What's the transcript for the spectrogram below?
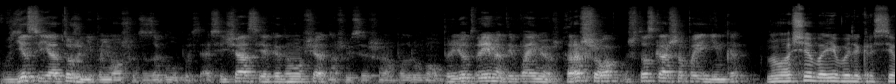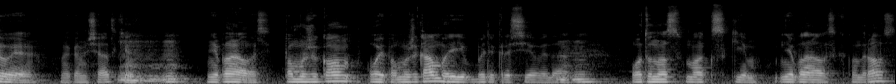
в детстве я тоже не понимал, что это за глупость. А сейчас я к этому вообще отношусь совершенно по-другому. Придет время, ты поймешь. Хорошо, что скажешь о поединках? Ну, вообще бои были красивые на Камчатке. Мгм. Мне понравилось. По мужикам, ой, по мужикам бои были красивые, да. Мгм. Вот у нас Макс Ким. Мне понравилось, как он дрался.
